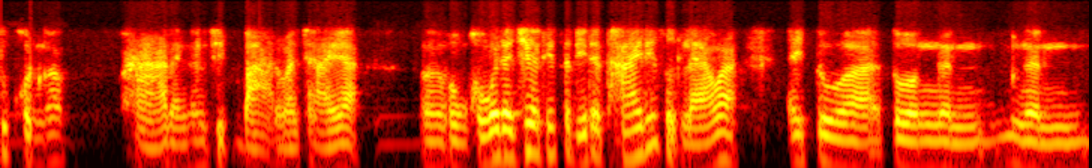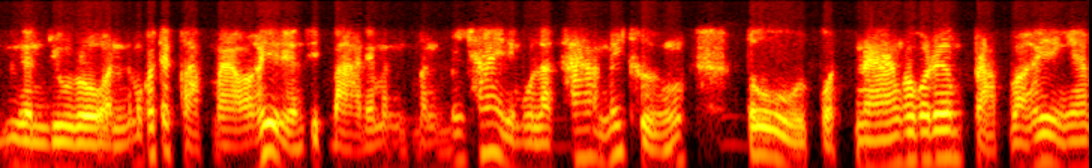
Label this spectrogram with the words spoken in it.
ทุกคนก็หาแต่เงินสิบบาทมาใช้อะ เออผมผมก็จะเชื่อทฤษฎีแต่ท้ายที่สุดแล้วอะไอตัวตัวเงินเงินเงินยูโรนั้นมันก็จะกลับมาว่าเฮ้ยเหรียญสิบาทเนี่ยมันมันไม่ใช่ในมูลค่ามันไม่ถึงตู้กดน้ำเขาก็เริ่มปรับว่าเฮ้ยอย่างเงี้ย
